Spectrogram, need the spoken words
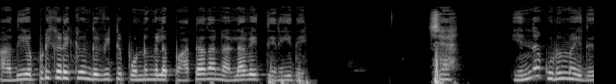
அது எப்படி கிடைக்கும்? இந்த வீட்டு பொண்ணுங்களை பார்த்தாதான் நல்லாவே தெரியுதே. ச்சே என்ன குடும்பம் இது?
